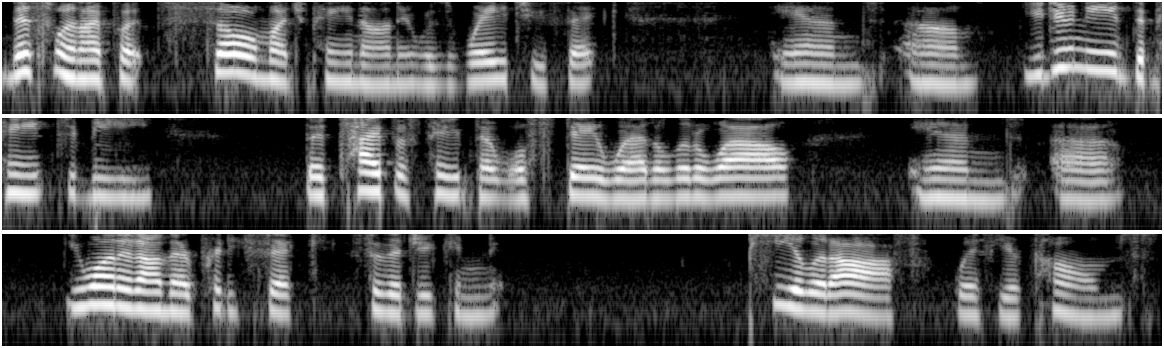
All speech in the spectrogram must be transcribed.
This one I put so much paint on, it was way too thick. And um, you do need the paint to be the type of paint that will stay wet a little while. And uh, you want it on there pretty thick so that you can peel it off with your combs.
